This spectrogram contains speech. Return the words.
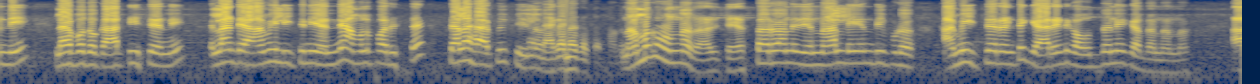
అని లేకపోతే ఒక ఆర్టీసీ అని ఇలాంటి హామీలు ఇచ్చినవి అన్ని అమలు పరిస్తే చాలా హ్యాపీ ఫీల్. నమ్మకం ఉన్నది. అది చేస్తారు అనేది ఎన్నాళ్ళు ఏంది ఇప్పుడు హామీ ఇచ్చారంటే గ్యారెంటీగా అవుద్దనే కదా నన్ను. ఆ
